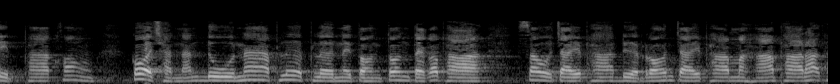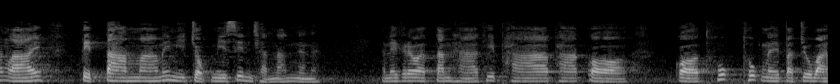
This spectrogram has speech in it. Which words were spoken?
ติดพาคล้อง ก็ฉันนั้นดูหน้าเพลิดเพลินในตอนต้น แต่ก็พาเศร้าใจพาเดือดร้อนใจพามหาภาระทั้งหลาย ติดตามมาไม่มีจบมีสิ้นฉันนั้นเนี่ยนะอันนี้เรียกว่าตัณหาที่พาพาก่อก่อทุกทุกในปัจจุบัน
